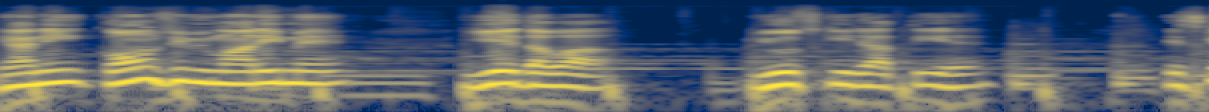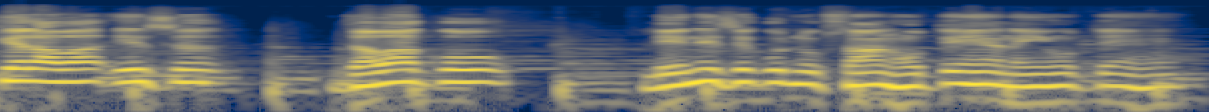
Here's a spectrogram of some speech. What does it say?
यानी कौन सी बीमारी में ये दवा यूज़ की जाती है? इसके अलावा इस दवा को लेने से कुछ नुकसान होते हैं या नहीं होते हैं?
